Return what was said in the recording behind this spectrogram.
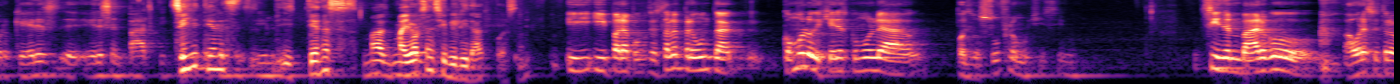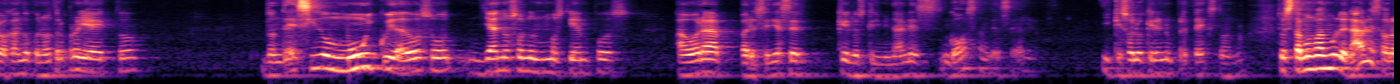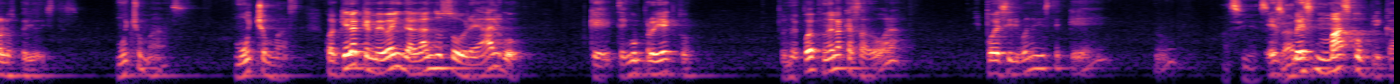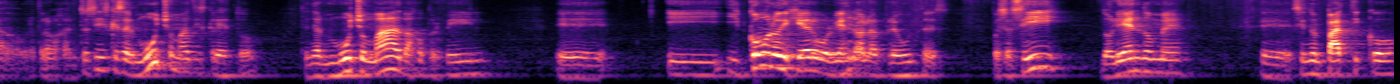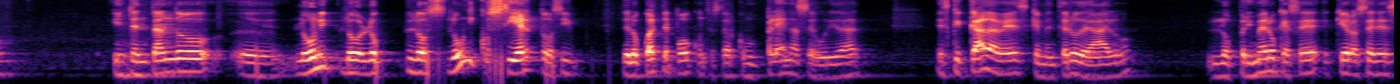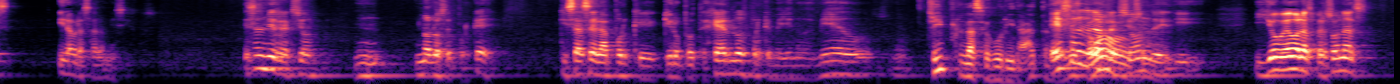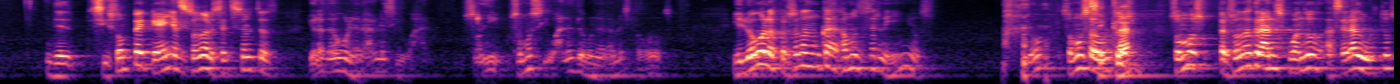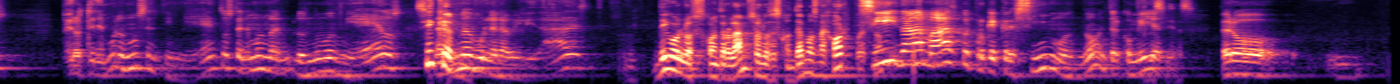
porque eres, eh, eres empático. Sí, tienes, y tienes más, mayor sensibilidad, pues, ¿no? Y, y para contestar la pregunta, ¿cómo lo digieres? ¿Cómo le hago? Pues lo sufro muchísimo. Sin embargo, ahora estoy trabajando con otro proyecto donde he sido muy cuidadoso, ya no son los mismos tiempos, ahora parecería ser que los criminales gozan de hacerlo y que solo quieren un pretexto. ¿no? Entonces estamos más vulnerables ahora los periodistas, mucho más, mucho más. Cualquiera que me vea indagando sobre algo, que tengo un proyecto, pues me puede poner la cazadora y puede decir, bueno, ¿y este qué? ¿No? Así es. Es, claro. es más complicado ahora trabajar. Entonces tienes que ser mucho más discreto, tener mucho más bajo perfil. eh, y, y cómo lo dijeron, volviendo a la pregunta, es pues así, doliéndome, eh, siendo empático, intentando eh, lo, lo, lo- los- lo único cierto, así, de lo cual te puedo contestar con plena seguridad, es que cada vez que me entero de algo, lo primero que sé- quiero hacer es ir a abrazar a mis hijos. Esa es mi reacción. No lo sé por qué. Quizás será porque quiero protegerlos, porque me lleno de miedos. ¿no? Sí, pues, la seguridad. también, Esa es todo, la reacción. De, y, y yo veo a las personas, de, si son pequeñas, si son adolescentes, yo las veo vulnerables igual. Son, somos iguales de vulnerables todos. Y luego las personas nunca dejamos de ser niños. ¿no? Somos Sí, adultos, claro. somos personas grandes jugando a ser adultos, pero tenemos los mismos sentimientos, tenemos los mismos miedos, Sí, las que- mismas vulnerabilidades. Digo, los controlamos o los escondemos mejor, pues. ¿no? sí, nada más, pues porque crecimos, ¿no? Entre comillas. Así es. Pero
